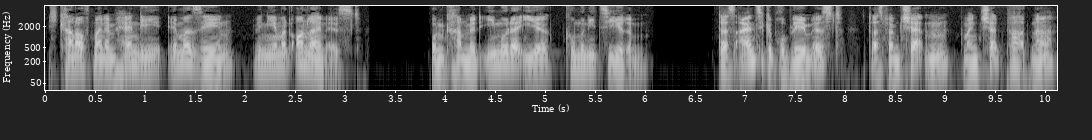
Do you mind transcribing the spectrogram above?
Ich kann auf meinem Handy immer sehen, wenn jemand online ist und kann mit ihm oder ihr kommunizieren. Das einzige Problem ist, dass beim Chatten mein Chatpartner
